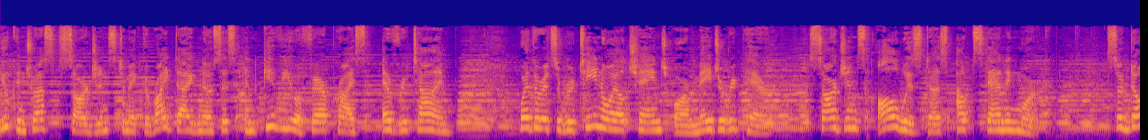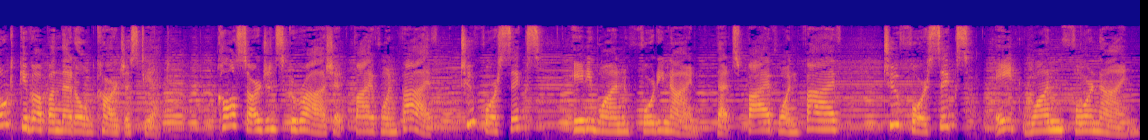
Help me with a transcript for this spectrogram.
You can trust Sargent's to make the right diagnosis and give you a fair price every time. Whether it's a routine oil change or a major repair, Sargent's always does outstanding work. So don't give up on that old car just yet. Call Sargent's Garage at 515 246 8149. That's 515 246 8149.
